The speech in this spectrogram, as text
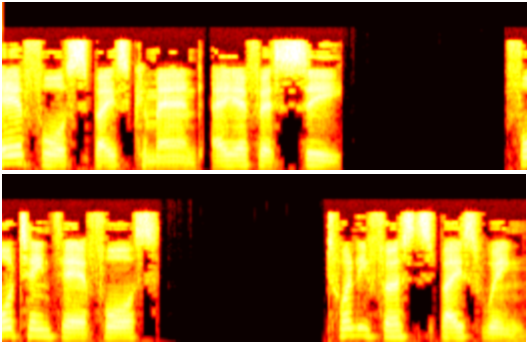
Air Force Space Command AFSC 14th Air Force 21st Space Wing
